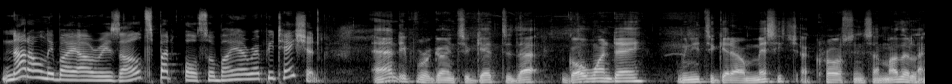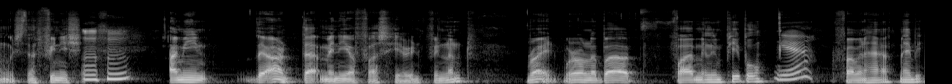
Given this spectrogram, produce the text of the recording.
not only by our results, but also by our reputation. And if we're going to get to that goal one day, we need to get our message across in some other language than Finnish. I mean, there aren't that many of us here in Finland, right? We're only about 5 million people, Yeah. five and a half maybe.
